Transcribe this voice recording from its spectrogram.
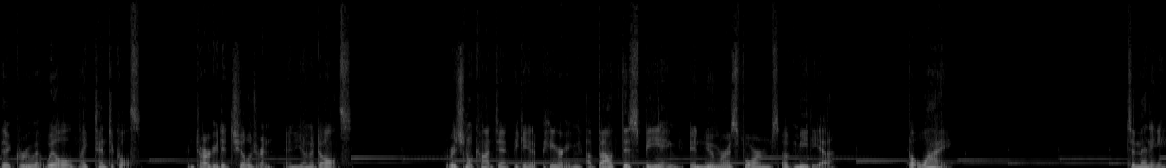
that grew at will like tentacles, and targeted children and young adults. Original content began appearing about this being in numerous forms of media. But why? To many,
